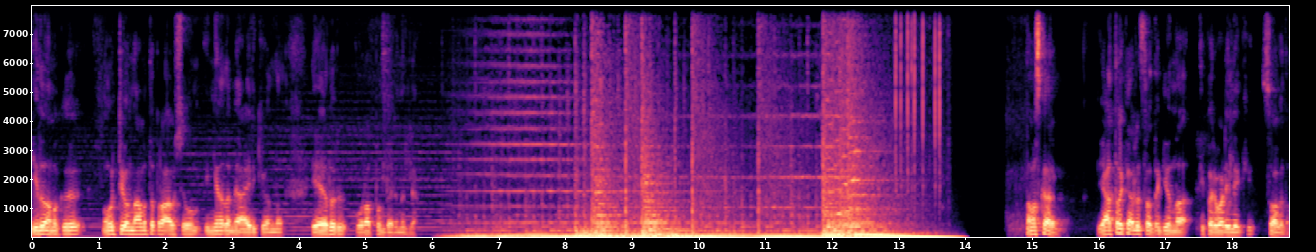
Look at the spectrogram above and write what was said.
ഇത് നമുക്ക് നൂറ്റി ഒന്നാമത്തെ പ്രാവശ്യവും ഇങ്ങനെ തന്നെ ആയിരിക്കുമെന്ന് ഏതൊരു ഉറപ്പും തരുന്നില്ല. നമസ്കാരം. യാത്രക്കാരുടെ ശ്രദ്ധിക്കുന്ന ഈ പരിപാടിയിലേക്ക് സ്വാഗതം.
